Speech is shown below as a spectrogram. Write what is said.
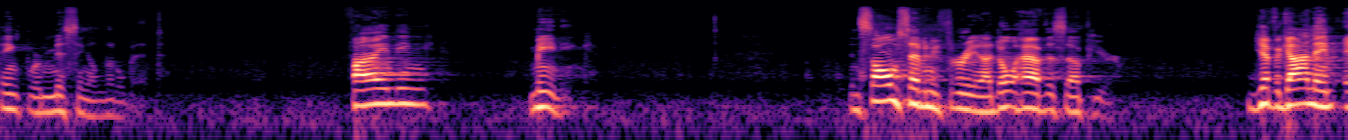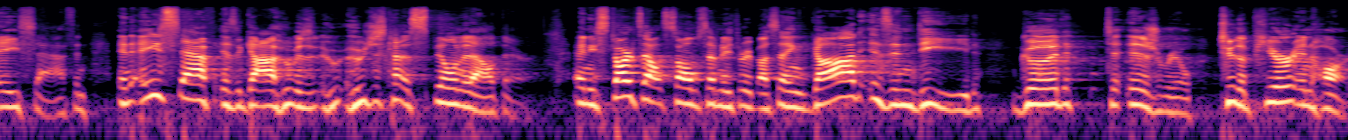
think we're missing a little bit. Finding meaning. In Psalm 73, and I don't have this up here, you have a guy named Asaph. And, and Asaph is a guy who is, who, who's just kind of spilling it out there. And he starts out Psalm 73 by saying, God is indeed good to Israel, to the pure in heart.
